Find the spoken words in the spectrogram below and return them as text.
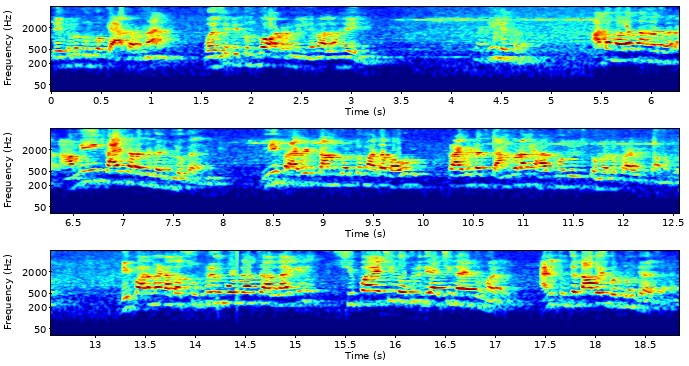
देख लो तुमको क्या करना है। वैसे भी तुमको ऑर्डर मिलने वाला है ही नहीं। ठीक आहे सर। आता मला सांगा, सर, आम्ही काय करायचं गरीब लोकांनी? मी प्रायव्हेट काम करतो माझा भाऊ प्रायव्हेटच काम करतो आम्ही हातमजुरीच तुम्हाला प्रायव्हेट कामं करतो डिपार्टमेंट आता सुप्रीम कोर्टात चालला आहे की शिपायाची नोकरी द्यायची नाही तुम्हाला आणि तुमचं नावही बदलून द्यायचं नाही.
